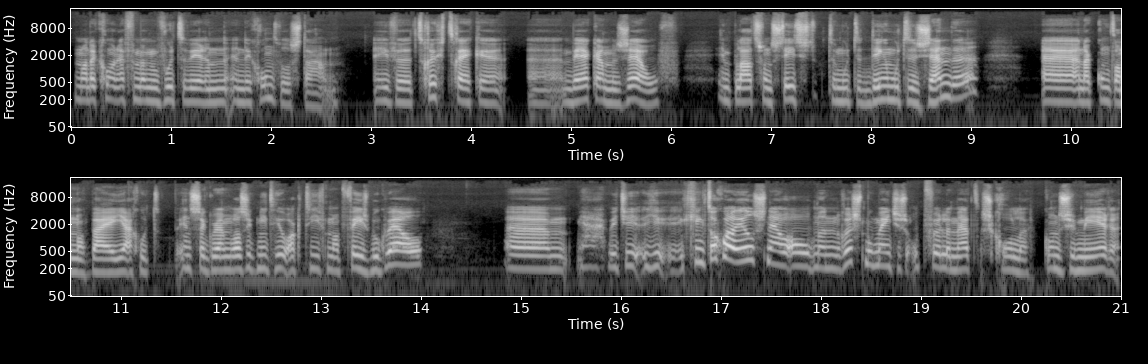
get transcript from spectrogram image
Maar dat ik gewoon even met mijn voeten weer in, de grond wil staan. Even terugtrekken. Uh, werken aan mezelf. In plaats van steeds te moeten, dingen moeten zenden. En daar komt dan nog bij, ja goed, op Instagram was ik niet heel actief, maar op Facebook wel. Um, ja, weet je, ik ging toch wel heel snel al mijn rustmomentjes opvullen met scrollen, consumeren.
